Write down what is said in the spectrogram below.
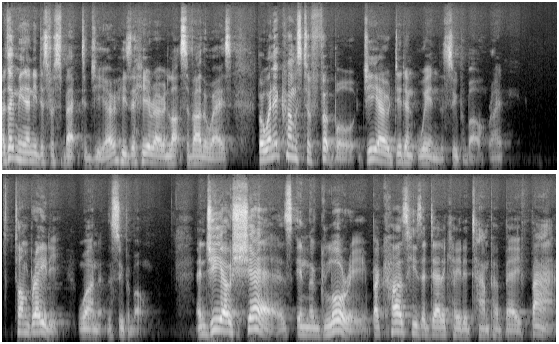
I don't mean any disrespect to Gio, he's a hero in lots of other ways. But when it comes to football, Gio didn't win the Super Bowl, right? Tom Brady won the Super Bowl. And Gio shares in the glory because he's a dedicated Tampa Bay fan.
